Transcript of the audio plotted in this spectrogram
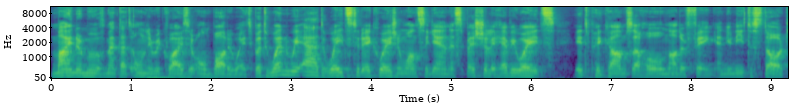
minor movement that only requires your own body weight. But when we add weights to the equation once again, especially heavy weights, it becomes a whole nother thing. And you need to start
